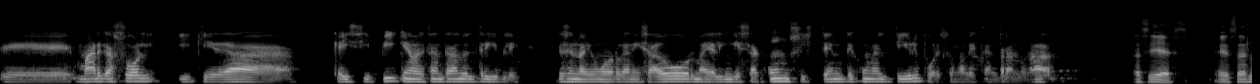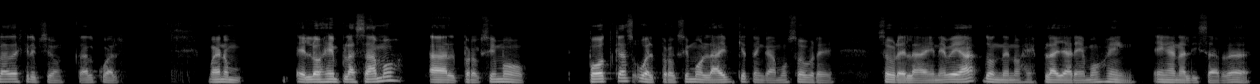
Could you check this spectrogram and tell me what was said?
eh, Margasol y queda KCP que no le está entrando el triple. Entonces no hay un organizador, no hay alguien que sea consistente con el tiro y por eso no le está entrando nada. Así es. Esa es la descripción, tal cual. Bueno, eh, los emplazamos al próximo podcast o al próximo live que tengamos sobre, sobre la NBA, donde nos explayaremos en, analizar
